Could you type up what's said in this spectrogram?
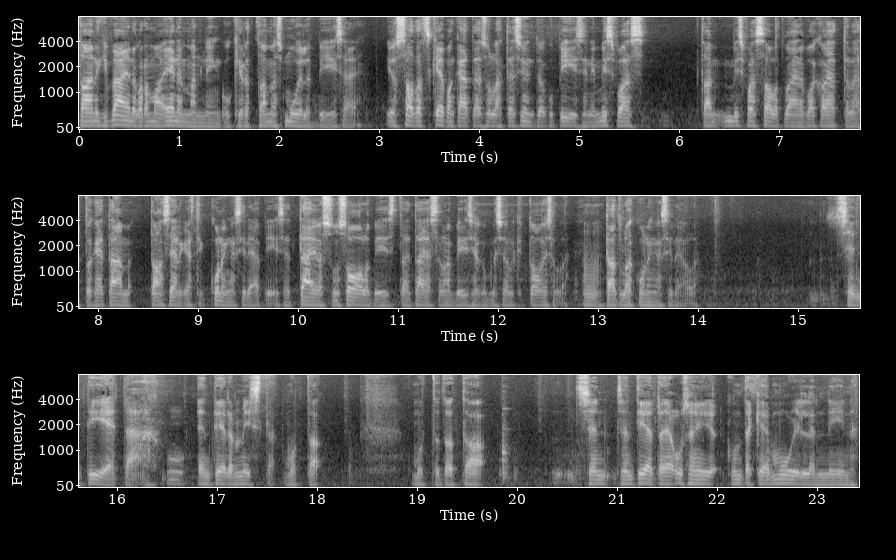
tai ainakin Väinö varmaan enemmän niin kuin kirjoittaa myös muille biisejä. Jos saatat skepan käteen ja sun lähtee syntyä joku biisi, niin missä vaiheessa, tai missä vaiheessa alat Väinö vaikka ajattelee, että okei, tämä on selkeästi kuningasidea biisi, että tämä ei ole sun soul-biisi, tai tämä ei ole sellainen biisi, joka menisi jollekin toiselle. Mm. Tämä tulee kuningasidealle. sen tietää. Mm. En tiedä mistä, mutta, mutta tota, sen, sen tietää ja usein kun tekee muille, niin,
